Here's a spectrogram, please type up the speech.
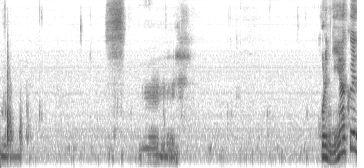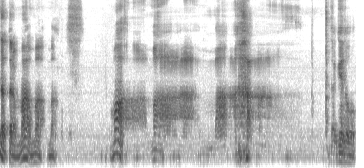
うん。これ200円だったらまあまあまあ。まあまあまあ。だけど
